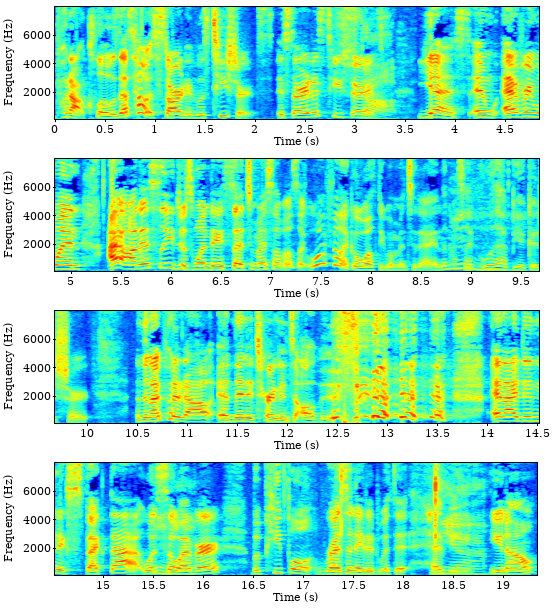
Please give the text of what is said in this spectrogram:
put out clothes. That's how it started. Was t-shirts. It started as t-shirts. Stop. Yes, and everyone. I honestly just one day said to myself, I was like, "Oh, I feel like a wealthy woman today," and then I was mm. like, "Oh, that'd be a good shirt." And then I put it out, and then it turned into all this. and I didn't expect that whatsoever, mm-hmm. but people resonated with it heavy, yeah. you know?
